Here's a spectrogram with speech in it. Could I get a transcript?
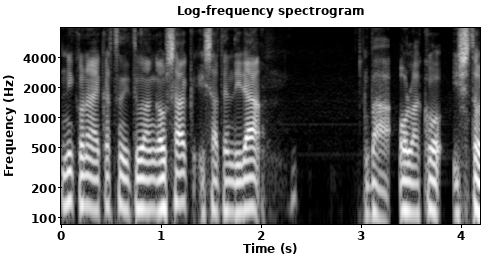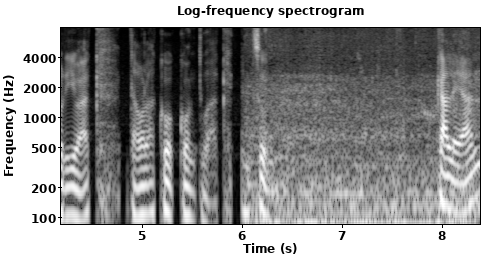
nik ona ekartzen ditudan gauzak izaten dira ba, olako historioak eta olako kontuak. Entzun. Kalean,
